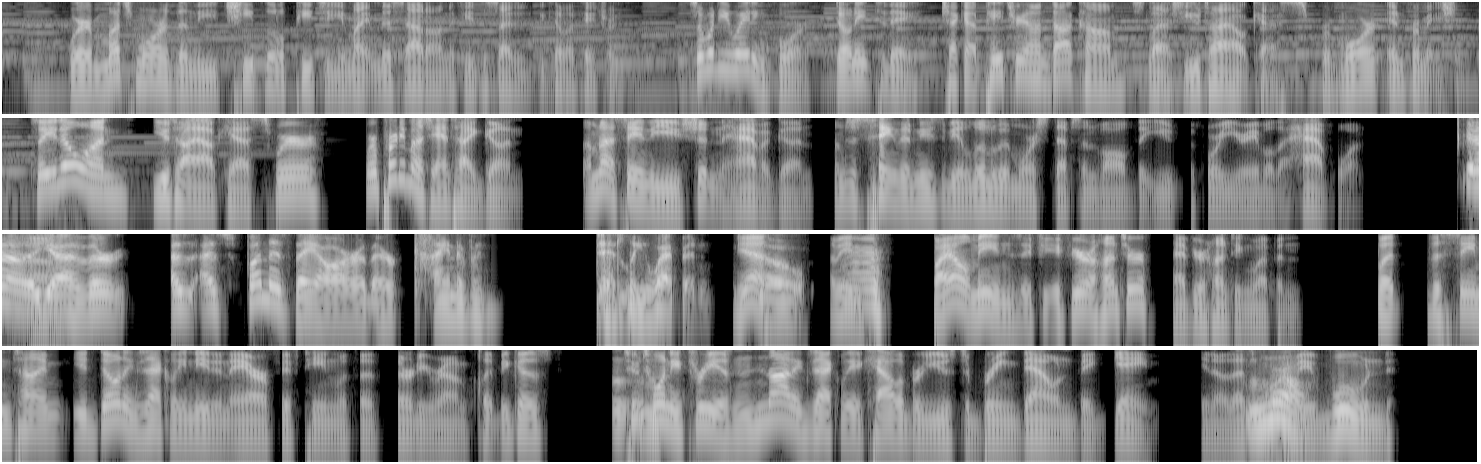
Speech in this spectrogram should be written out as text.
We're much more than the cheap little pizza you might miss out on if you decided to become a patron. So what are you waiting for? Donate today. Check out patreon.com slash Utah Outcasts for more information. So you know on Utah Outcasts, we're we're pretty much anti-gun. I'm not saying that you shouldn't have a gun. I'm just saying there needs to be a little bit more steps involved that you before you're able to have one. Yeah, Uh, yeah, they're as as fun as they are, they're kind of a deadly weapon. Yeah. So I mean, eh, by all means, if if you're a hunter, have your hunting weapon. But at the same time, you don't exactly need an AR-15 with a 30 round clip because mm-mm. 223 is not exactly a caliber used to bring down big game. You know, that's more of a wound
